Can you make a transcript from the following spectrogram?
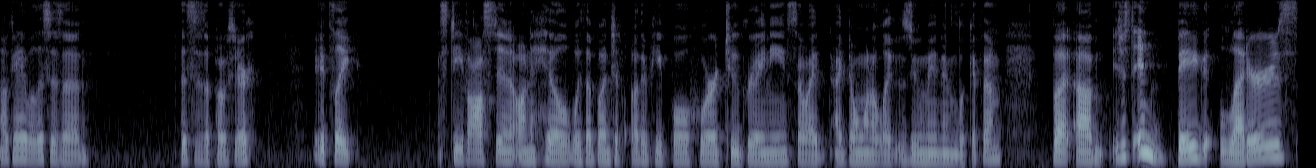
Okay, well, this is a this is a poster. It's like Steve Austin on a hill with a bunch of other people who are too grainy, so I I don't want to like zoom in and look at them. But um, just in big letters,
